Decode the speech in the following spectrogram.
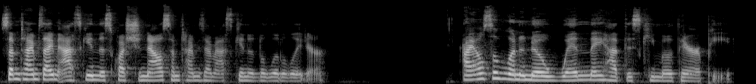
sometimes I'm asking this question now, sometimes I'm asking it a little later. I also want to know when they had this chemotherapy.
